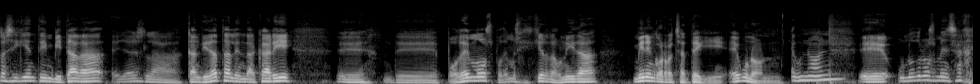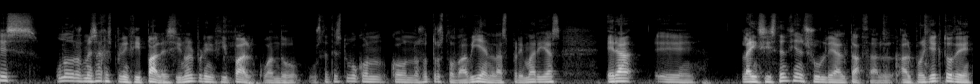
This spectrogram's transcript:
nuestra siguiente invitada. Ella es la candidata al Endacari eh, de Podemos, Podemos Izquierda Unida. Miren Gorrochategui, Egunon. Egunon. Eh, uno de los mensajes uno de los mensajes principales, si no el principal, cuando usted estuvo con, nosotros todavía en las primarias, era eh, la insistencia en su lealtad al, proyecto de,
